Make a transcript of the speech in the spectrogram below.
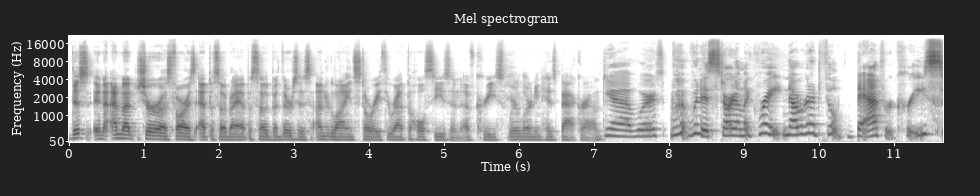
this, and I'm not sure as far as episode by episode, but there's this underlying story throughout the whole season of Kreese. We're learning his background. Yeah, whereas when it started, I'm like, great, now we're gonna have to feel bad for Kreese,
